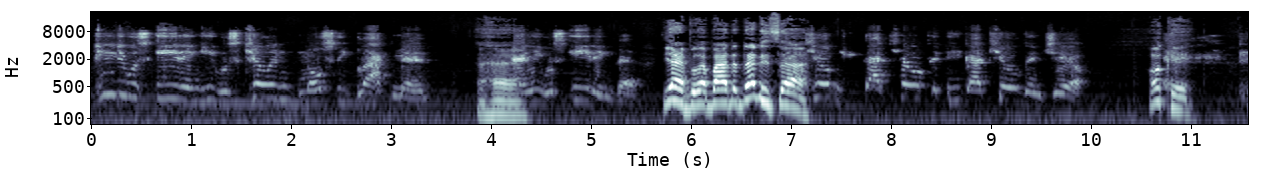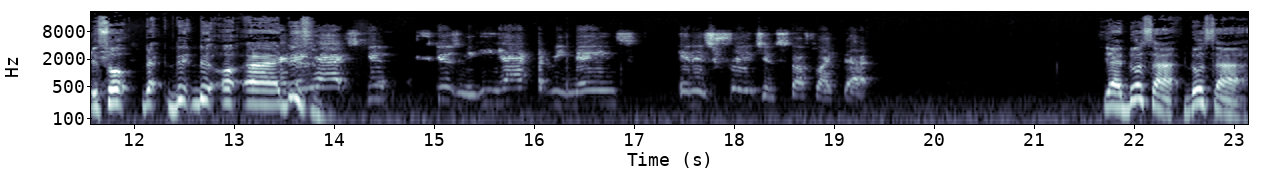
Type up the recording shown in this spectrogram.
He was eating. He was killing mostly black men, Uh -huh. and he was eating them. Yeah, but, but that is. Uh, Killed. He got killed. He got killed in jail. okay. So, the, the, the, uh, uh, this. he had, excuse, excuse me, he had remains in his fridge and stuff like that. Yeah, those are those are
